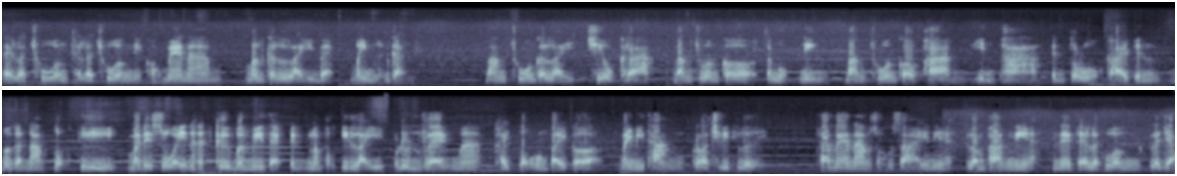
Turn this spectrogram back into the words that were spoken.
แต่ละช่วงแต่ละช่วงเนี่ยของแม่น้ำมันก็ไหลแบบไม่เหมือนกัน บางช่วงก็ไหลเชี่ยวกราก บางช่วงก็สงบนิ่ง บางช่วงก็ผ่านหินผาเป็นตรวกกลายเป็นเหมือนกับน้ำตกที่ไม่ได้สวยนะคือมันมีแต่เป็นน้ำตกที่ไหลรุนแรงมาก ใครตกลงไปก็ไม่มีทางรอดชีวิตเลย ถ้าแม่น้ำสองสายเนี่ยลำพังเนี่ยในแต่ละช่วงระยะ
